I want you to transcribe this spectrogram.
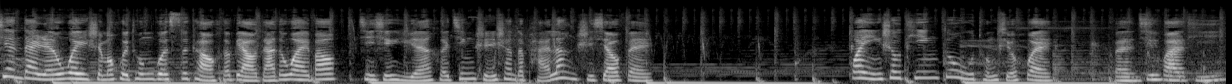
现代人为什么会通过思考和表达的外包进行语言和精神上的排浪式消费？欢迎收听动物同学会，本期话题：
